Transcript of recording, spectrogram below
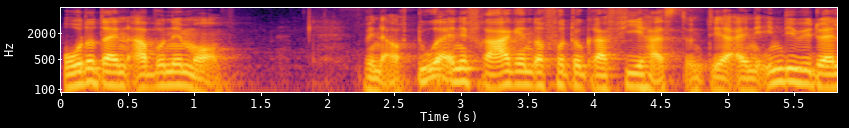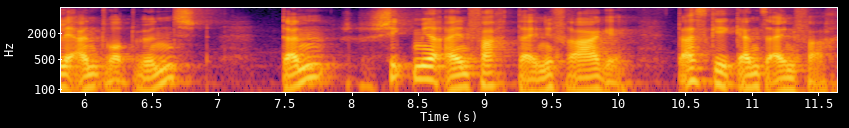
oder dein Abonnement. Wenn auch du eine Frage in der Fotografie hast und dir eine individuelle Antwort wünschst, dann schick mir einfach deine Frage. Das geht ganz einfach.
